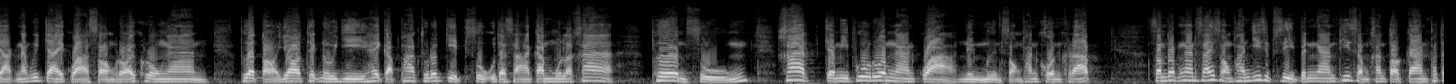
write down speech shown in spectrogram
จากนักวิจัยกว่า 200 โครงงาน เพื่อต่อยอดเทคโนโลยีให้กับภาคธุรกิจสู่อุตสาหกรรมมูลค่า เพิ่มสูง คาดจะมีผู้ร่วมงานกว่า 12,000 คนครับ สำหรับงานไซส์ 2024 เป็นงานที่สำคัญต่อการพัฒ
